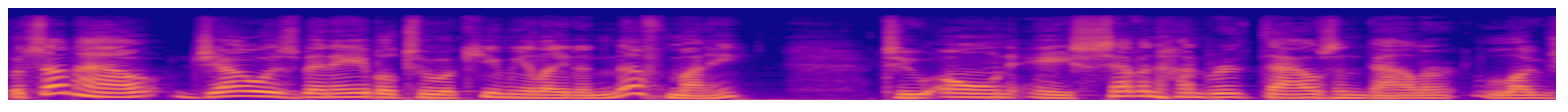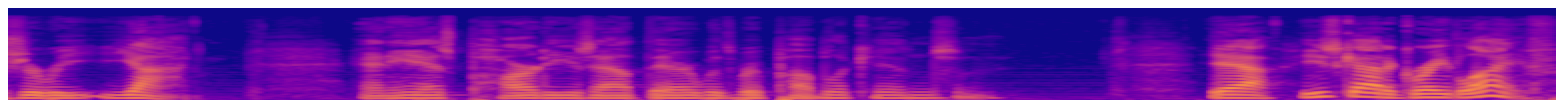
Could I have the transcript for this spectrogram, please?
But somehow, Joe has been able to accumulate enough money to own a $700,000 luxury yacht. And he has parties out there with Republicans and yeah, he's got a great life.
